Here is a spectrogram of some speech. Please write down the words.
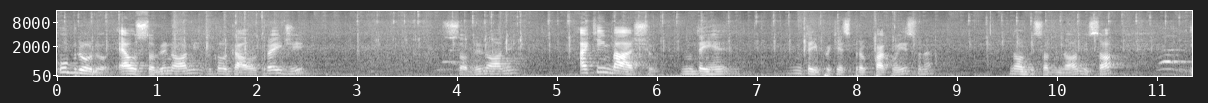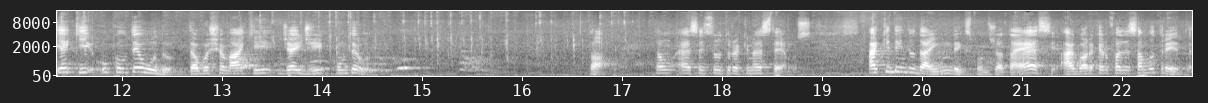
O Bruno é o sobrenome. Vou colocar outro ID. Sobrenome. Aqui embaixo, não tem, não tem por que se preocupar com isso, né? nome sobrenome só. E aqui o conteúdo. Então eu vou chamar aqui de ID conteúdo. Top. Então essa é a estrutura que nós temos. Aqui dentro da index.js, agora eu quero fazer essa mutreta.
